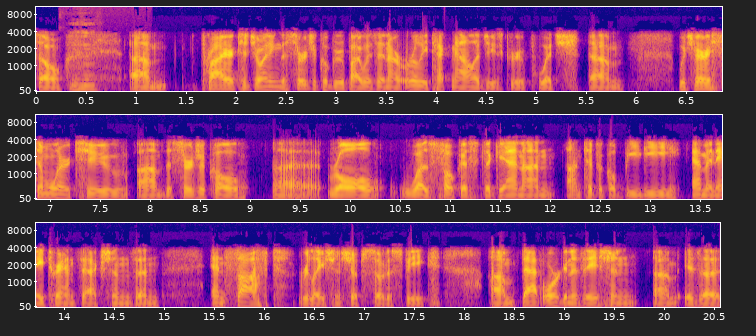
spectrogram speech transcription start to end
So, mm-hmm. um, prior to joining the surgical group, I was in our early technologies group, which um, which very similar to um, the surgical uh, role was focused again on on typical BD M&A transactions and and soft relationships, so to speak. Um, that organization um, is a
